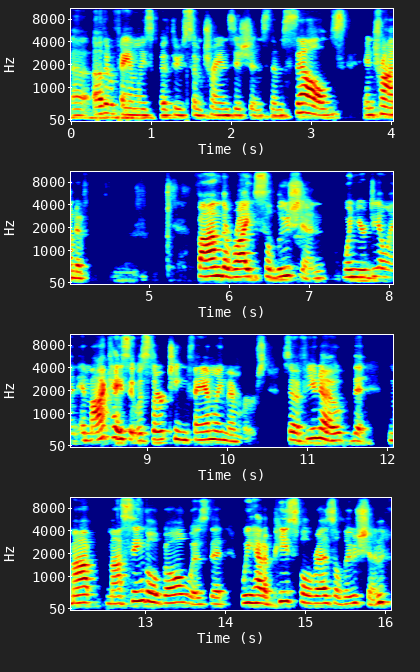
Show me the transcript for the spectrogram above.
uh, other families go through some transitions themselves and trying to find the right solution when you're mm-hmm. dealing in my case it was 13 family members. So if you know that my my single goal was that we had a peaceful resolution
